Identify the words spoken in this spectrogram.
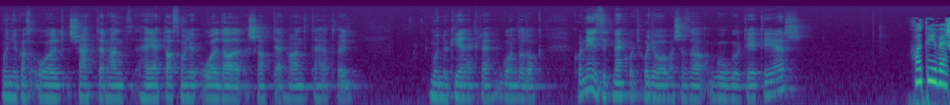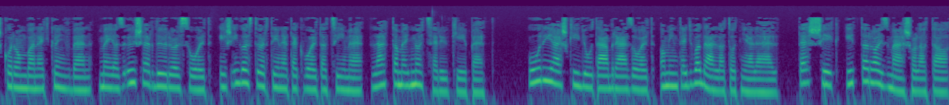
mondjuk az old Shatterhand helyett azt mondja, hogy oldal Shatterhand, tehát hogy mondjuk ilyenekre gondolok. Akkor nézzük meg, hogy hogy olvas az a Google TTS. Hat éves koromban egy könyvben, mely az őserdőről szólt, és igaz történetek volt a címe, láttam egy nagyszerű képet. Óriás kígyót ábrázolt, amint egy vadállatot nyelel. Tessék, itt a rajz másolata.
